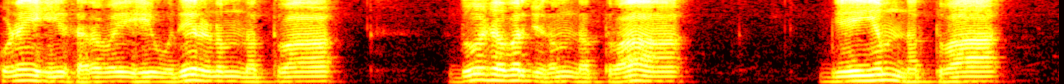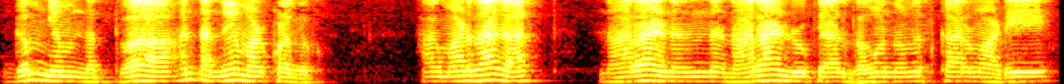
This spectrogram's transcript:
ಗುಣೈ ಸರ್ವೈ ಉದೀರ್ಣಂ ನತ್ವಾ, ದೋಷವರ್ಜಿತಂ ನತ್ವಾ, ಜ್ಞೇಯಂ ನತ್ವಾ, ಗಮ್ಯಂ ನತ್ವಾ ಅಂತ ಅನ್ವಯ ಮಾಡ್ಕೊಳ್ಬೇಕು. ಹಾಗೆ ಮಾಡಿದಾಗ ನಾರಾಯಣನ ನಾರಾಯಣ ರೂಪಿಯಾದ ಭಗವಂತ ನಮಸ್ಕಾರ ಮಾಡಿ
